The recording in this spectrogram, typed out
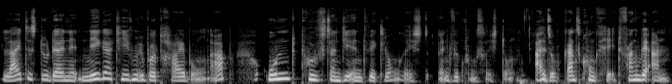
leitest du deine negativen Übertreibungen ab und prüfst dann die Entwicklung, Entwicklungsrichtung. Also ganz konkret, fangen wir an.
